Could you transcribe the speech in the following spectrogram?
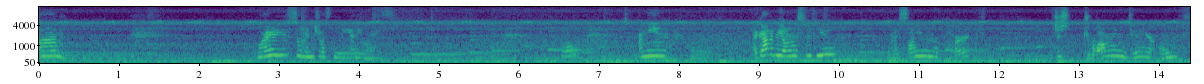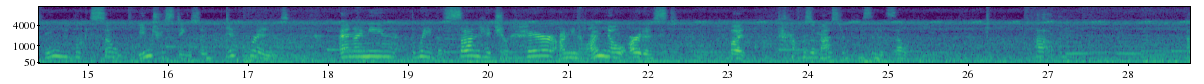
Um, why are you so interested in me anyways? Well, I mean, I gotta be honest with you. When I saw you in the park, just drawing, doing your own thing, you looked so interesting, so different. And I mean, the way the sun hit your hair, I mean, I'm no artist, but that was a masterpiece in itself. Um, uh,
